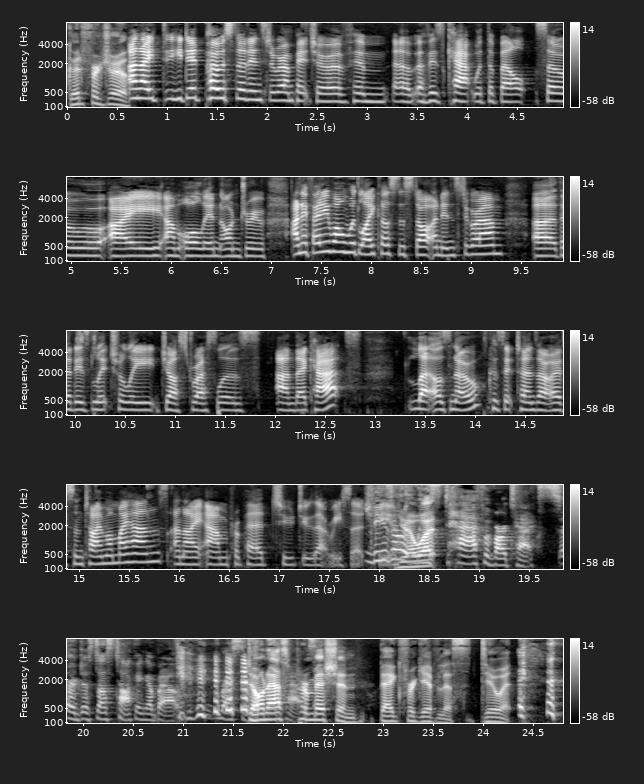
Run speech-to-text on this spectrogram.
Good for Drew. And I he did post an Instagram picture of him uh, of his cat with the belt. So I am all in on Drew. And if anyone would like us to start an Instagram uh, that is literally just wrestlers and their cats, let us know because it turns out I have some time on my hands and I am prepared to do that research. for These you. are You at know what? least half of our texts are just us talking about. Don't ask cats. permission. Beg forgiveness. Do it.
